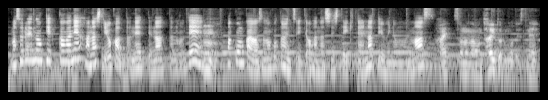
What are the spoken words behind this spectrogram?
ん。まあ、それの結果がね話してよかったねってなったので、うん。まあ、今回はそのことについてお話ししていきたいなというふうに思います。はい、その名のタイトルもですね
